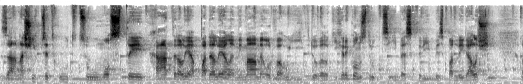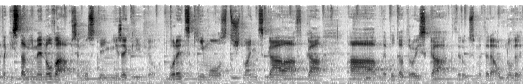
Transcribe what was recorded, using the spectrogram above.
Za našich předchůdců mosty chátraly a padaly, ale my máme odvahu jít do velkých rekonstrukcí, bez kterých by spadly další. A taky stavíme nová přemostění řeky. Že? Dvorecký most, Štvaňská lávka, a nebo ta trojská, kterou jsme teda obnovili.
